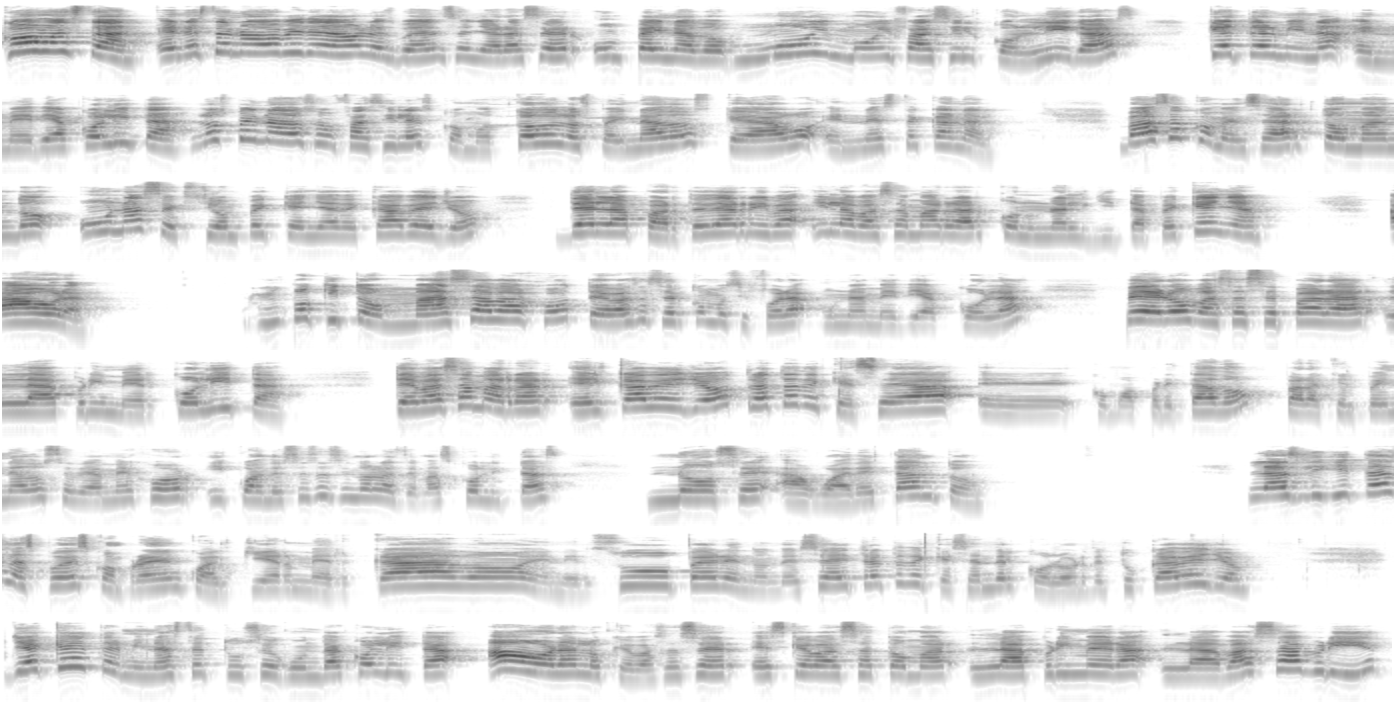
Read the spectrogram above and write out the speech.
¿cómo están? En este nuevo video les voy a enseñar a hacer un peinado muy muy fácil con ligas que termina en media colita. Los peinados son fáciles como todos los peinados que hago en este canal. Vas a comenzar tomando una sección pequeña de cabello de la parte de arriba y la vas a amarrar con una liguita pequeña. Ahora, un poquito más abajo te vas a hacer como si fuera una media cola, pero vas a separar la primer colita. Te vas a amarrar el cabello, trata de que sea eh, como apretado para que el peinado se vea mejor y cuando estés haciendo las demás colitas no se aguade tanto. Las liguitas las puedes comprar en cualquier mercado, en el súper, en donde sea y trata de que sean del color de tu cabello. Ya que terminaste tu segunda colita, ahora lo que vas a hacer es que vas a tomar la primera, la vas a abrir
